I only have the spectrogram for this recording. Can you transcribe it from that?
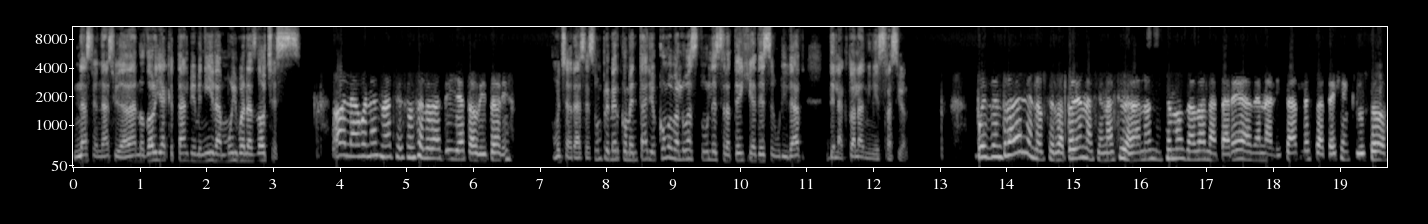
Nacional Ciudadano. Doria, ¿qué tal? Bienvenida. Muy buenas noches. Hola, buenas noches. Un saludo a ti y a tu auditorio. Muchas gracias. Un primer comentario. ¿Cómo evalúas tú la estrategia de seguridad de la actual administración? Pues de entrada en el Observatorio Nacional Ciudadano nos hemos dado la tarea de analizar la estrategia, incluso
